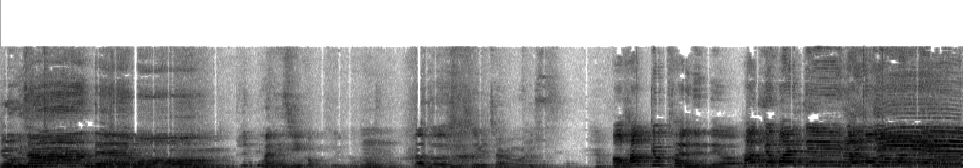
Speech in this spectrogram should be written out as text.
여기서 난데 뭐 아니지 이거. 음, 나도 사실 잘 모르겠어. 어, 합격해야 된대요. 합격 파이팅! 화이팅!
